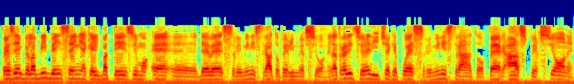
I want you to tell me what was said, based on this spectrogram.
Per esempio la Bibbia insegna che il battesimo è, eh, deve essere ministrato per immersione, la tradizione dice che può essere ministrato per aspersione.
